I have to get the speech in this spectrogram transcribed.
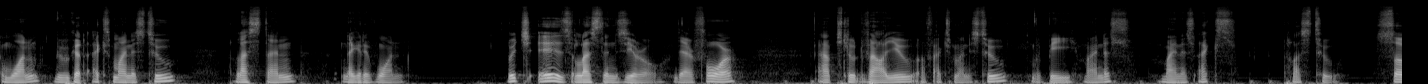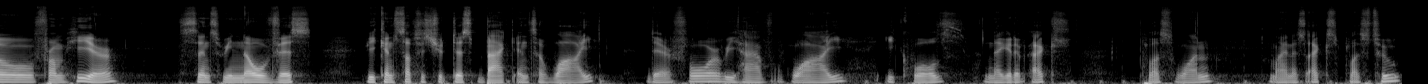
1. We will get x minus 2 less than negative 1 which is less than 0. Therefore, absolute value of x minus 2 would be minus minus x plus 2. So from here, since we know this, we can substitute this back into y. Therefore, we have y equals negative x plus 1 minus x plus 2,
